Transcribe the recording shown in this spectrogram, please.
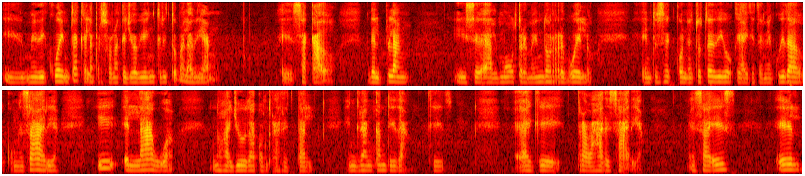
y me di cuenta que la persona que yo había inscrito me la habían eh, sacado del plan y se armó tremendo revuelo. Entonces con esto te digo que hay que tener cuidado con esa área y el agua nos ayuda a contrarrestar en gran cantidad que hay que trabajar esa área. Esa es el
